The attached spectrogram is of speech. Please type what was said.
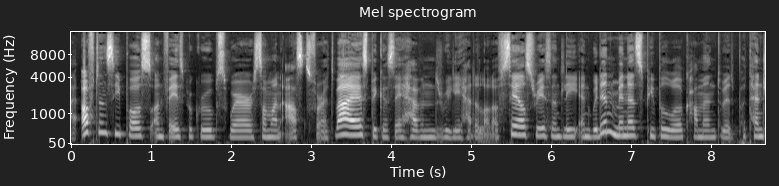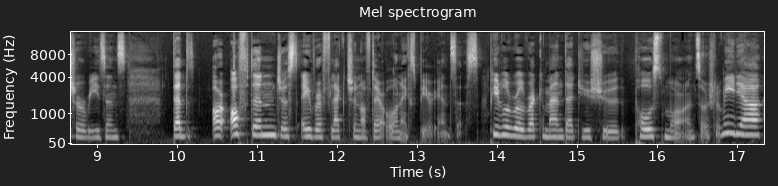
I often see posts on Facebook groups where someone asks for advice because they haven't really had a lot of sales recently, and within minutes, people will comment with potential reasons that are often just a reflection of their own experiences. People will recommend that you should post more on social media,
